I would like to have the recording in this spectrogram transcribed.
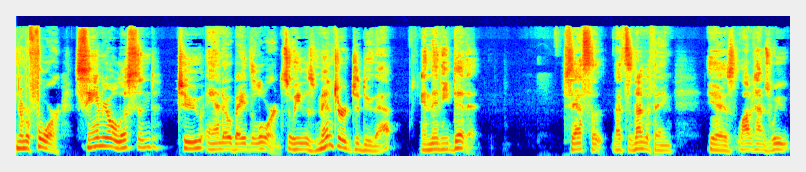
Number four, Samuel listened to and obeyed the Lord. So he was mentored to do that, and then he did it. So that's the, that's another thing is a lot of times we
